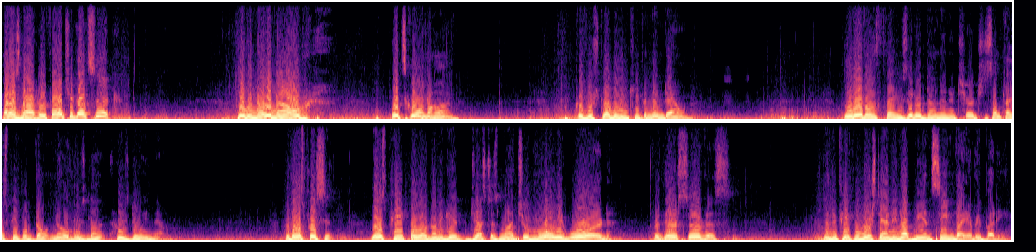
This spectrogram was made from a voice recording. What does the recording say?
And it's not her fault. She got sick. But we know now what's going on because we're struggling keeping them down. Little things that are done in a church, sometimes people don't know who's, done, who's doing them. But those, those people are going to get just as much or more reward for their service than the people who are standing up being seen by everybody.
